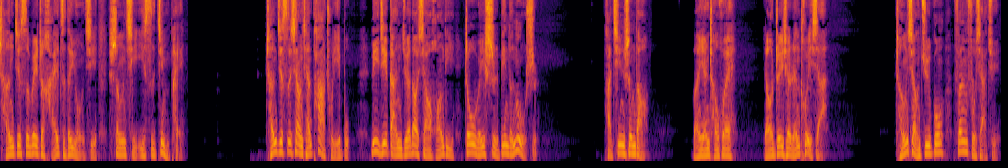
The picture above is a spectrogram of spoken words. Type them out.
成吉思为这孩子的勇气升起一丝敬佩。成吉思向前踏出一步，立即感觉到小皇帝周围士兵的怒视。他轻声道：“完颜成辉，要这些人退下。”丞相鞠躬，吩咐下去。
